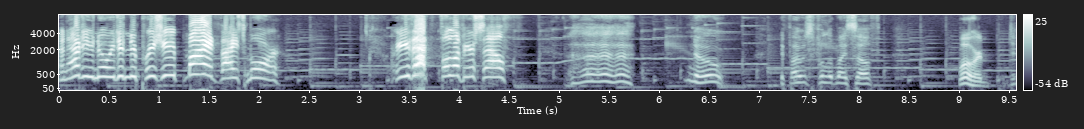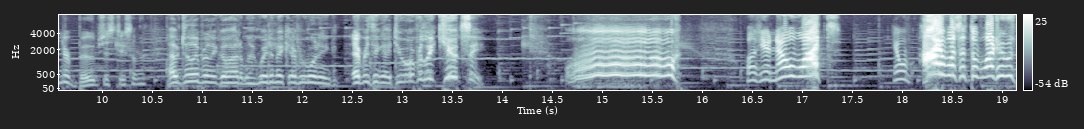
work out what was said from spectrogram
And how do you know he didn't appreciate my advice more? Are you that full of yourself? Uh, no. If I was full of myself, Whoa, her, didn't her boobs just do something? I would deliberately go out of my way to make everyone and everything I do overly cutesy. Ooh! Well, you know what? You, I wasn't the one whose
